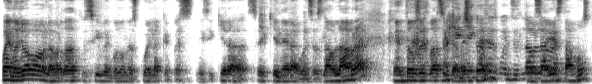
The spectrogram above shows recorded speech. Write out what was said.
Bueno, yo la verdad pues sí vengo de una escuela que pues ni siquiera sé quién era Wenceslao Labra, entonces básicamente... ¿A quién es Wenceslao pues, Ahí estamos.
